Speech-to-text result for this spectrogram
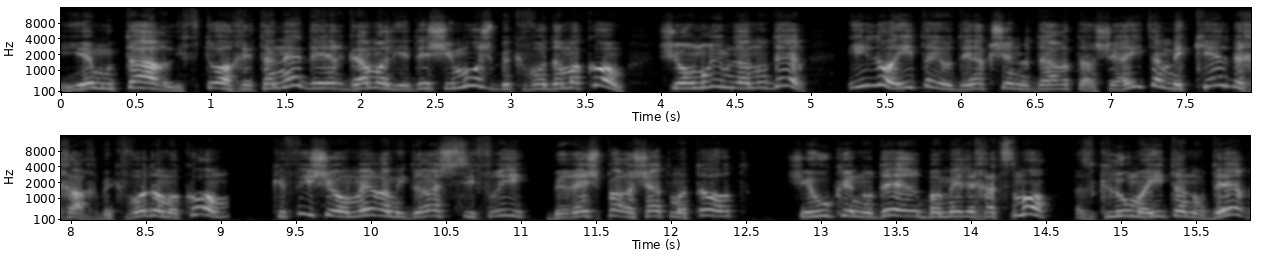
יהיה מותר לפתוח את הנדר גם על ידי שימוש בכבוד המקום, שאומרים לנודר, אילו היית יודע כשנדרת שהיית מקל בכך בכבוד המקום, כפי שאומר המדרש ספרי ברש פרשת מטות, שהוא כנודר במלך עצמו, אז כלום היית נודר?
